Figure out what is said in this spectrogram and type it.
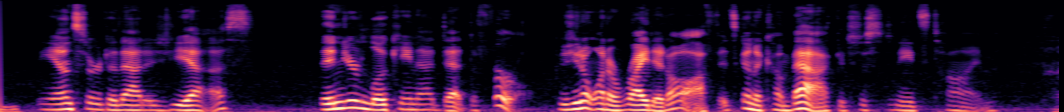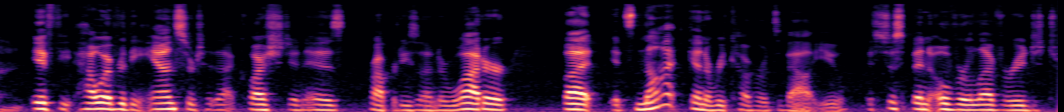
Mm-hmm. The answer to that is yes then you're looking at debt deferral because you don't want to write it off. It's going to come back. It just needs time. Right. If, however, the answer to that question is property's underwater, but it's not going to recover its value. It's just been over leveraged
